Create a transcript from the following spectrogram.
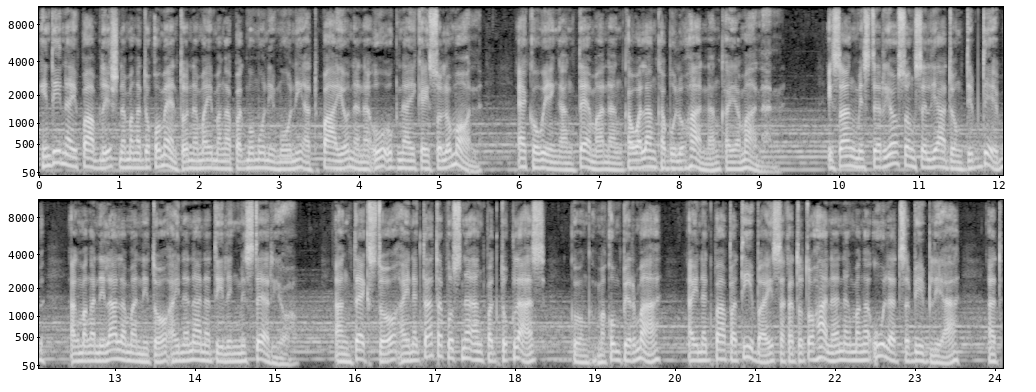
Hindi na i-publish na mga dokumento na may mga pagmumuni-muni at payo na nauugnay kay Solomon, echoing ang tema ng kawalang kabuluhan ng kayamanan. Isang misteryosong selyadong dibdib, ang mga nilalaman nito ay nananatiling misteryo. Ang teksto ay nagtatapos na ang pagtuklas, kung makumpirma, ay nagpapatibay sa katotohanan ng mga ulat sa Biblia at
